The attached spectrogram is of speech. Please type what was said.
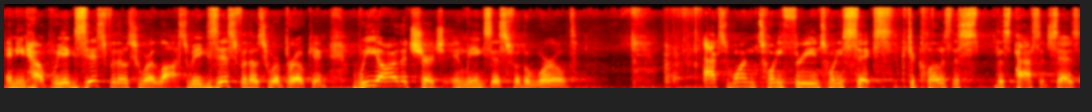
and need help. We exist for those who are lost. We exist for those who are broken. We are the church and we exist for the world. Acts 1 23 and 26, to close this, this passage, says,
